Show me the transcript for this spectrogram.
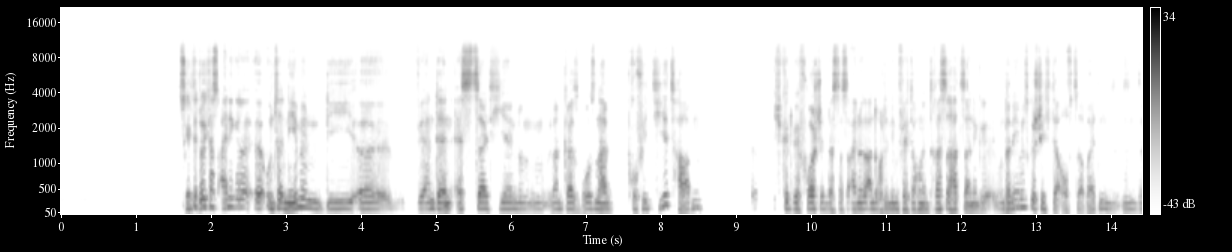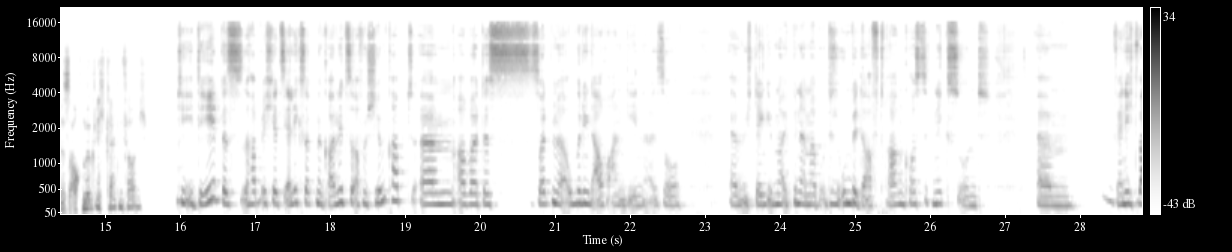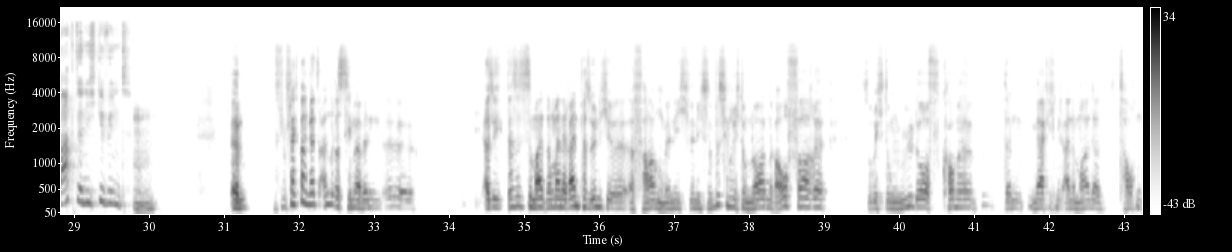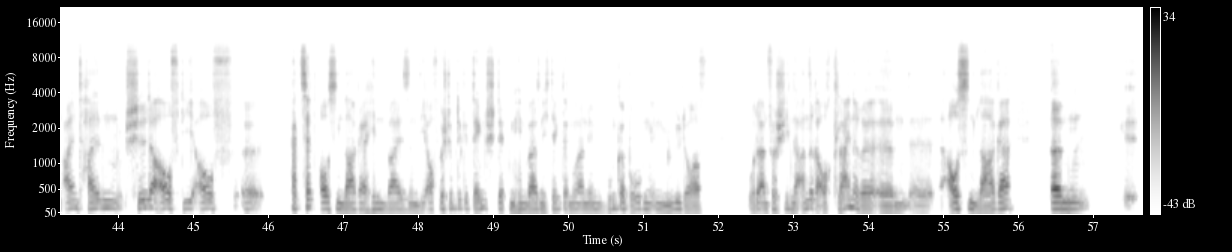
Es gibt ja durchaus einige äh, Unternehmen, die äh, während der NS-Zeit hier im Landkreis Rosenheim profitiert haben. Ich könnte mir vorstellen, dass das eine oder andere Unternehmen vielleicht auch ein Interesse hat, seine Unternehmensgeschichte aufzuarbeiten. Sind das auch Möglichkeiten für euch? Die Idee, das habe ich jetzt ehrlich gesagt noch gar nicht so auf dem Schirm gehabt, ähm, aber das sollten wir unbedingt auch angehen. Also ähm, ich denke immer, ich bin immer ein bisschen unbedarft. Fragen kostet nichts und ähm, wer nicht wagt, der nicht gewinnt. Mhm. Ähm, vielleicht mal ein ganz anderes Thema, wenn äh, also das ist so meine rein persönliche Erfahrung. Wenn ich, wenn ich so ein bisschen Richtung Norden rauffahre, so Richtung Mühldorf komme, dann merke ich mit einem Mal, da tauchen allenthalben Schilder auf, die auf äh, KZ-Außenlager hinweisen, die auf bestimmte Gedenkstätten hinweisen. Ich denke da nur an den Bunkerbogen in Mühldorf oder an verschiedene andere, auch kleinere ähm, äh, Außenlager. Ähm, äh,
